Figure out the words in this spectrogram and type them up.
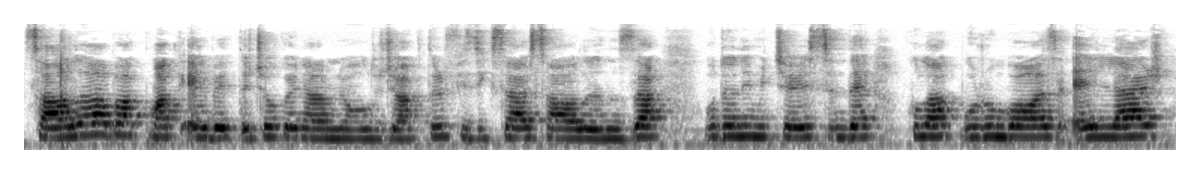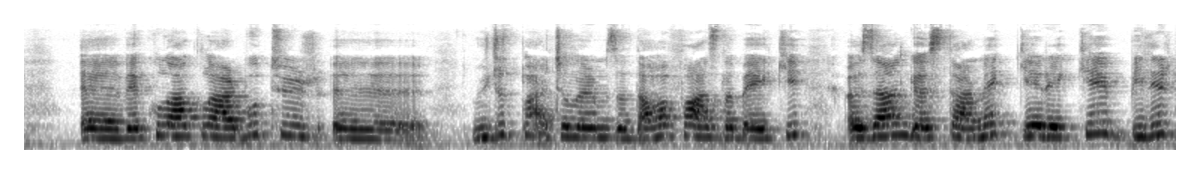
Sağlığa bakmak elbette çok önemli olacaktır. Fiziksel sağlığınıza bu dönem içerisinde kulak, burun, boğaz, eller e, ve kulaklar bu tür e, vücut parçalarımıza daha fazla belki özen göstermek gerekebilir.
